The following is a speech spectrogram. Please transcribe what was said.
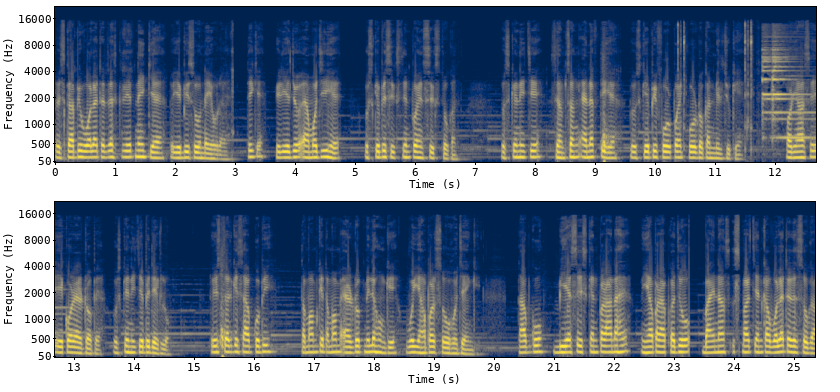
तो इसका भी वॉलेट एड्रेस क्रिएट नहीं किया है तो ये भी शो नहीं हो रहा है, ठीक है? फिर ये जो एमओजी है, उसके भी 16.6 टोकन उसके नीचे सैमसंग एन है तो उसके भी 4.4 टोकन मिल चुके हैं। और यहाँ से एक और एयर ड्रॉप है, उसके नीचे भी देख लो। तो इस तरीके से आपको भी तमाम के तमाम एयर ड्रॉप मिले होंगे, वो यहाँ पर शो हो जाएँगे। तो आपको बी एस स्कैन पर आना है। यहाँ पर आपका जो बाइनास स्मार्ट चेन का वॉलेट एड्रेस होगा,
